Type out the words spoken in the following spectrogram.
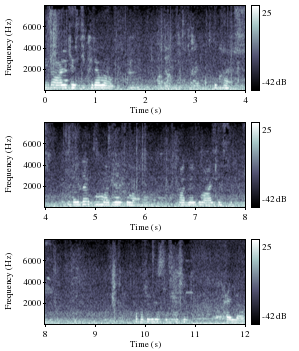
Bir de ağrı kesici krem. Bu kadar. Bir de magnezyum aldım. Magnezyum ağrı kesici. Kapatabilirsiniz. Teşekkür Hello.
